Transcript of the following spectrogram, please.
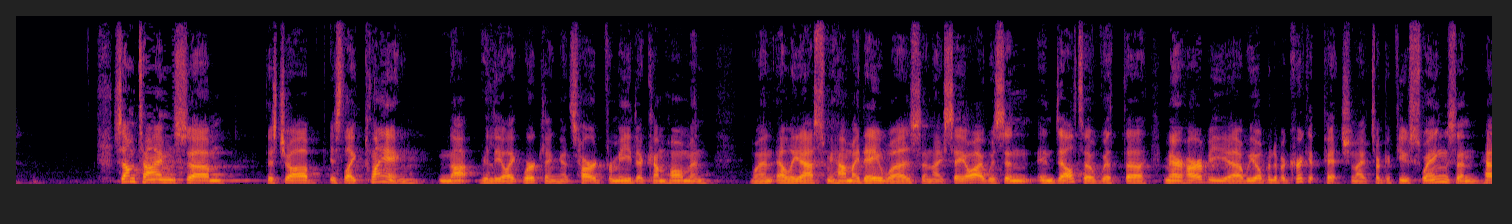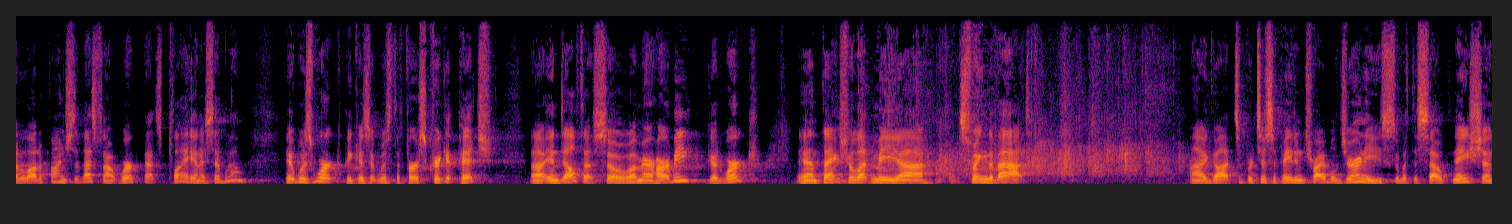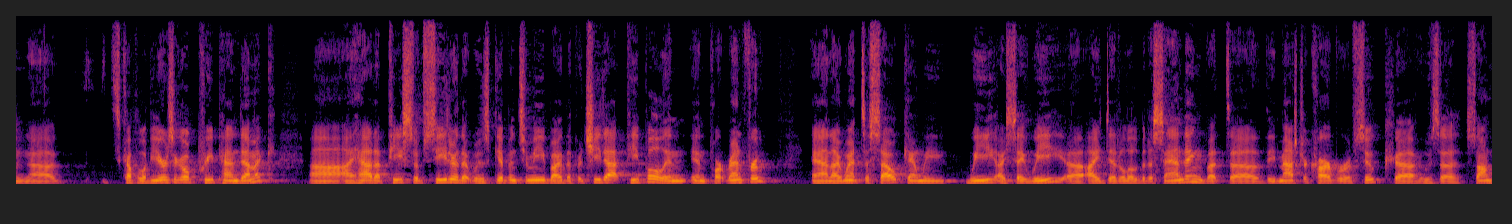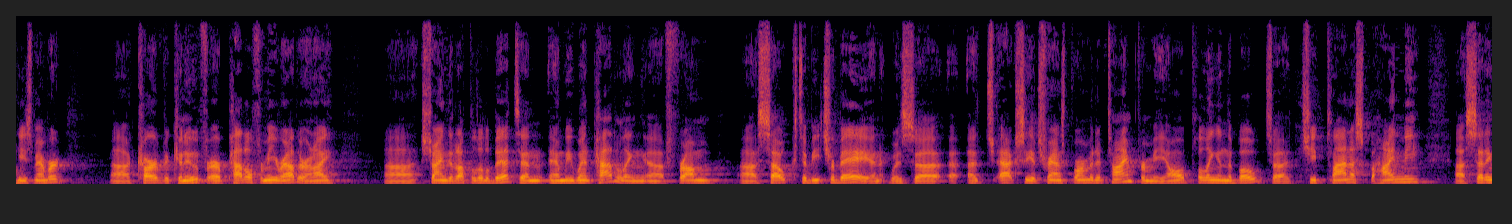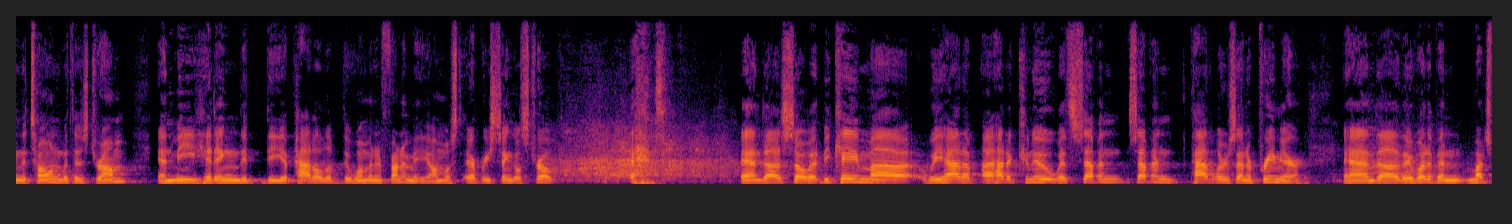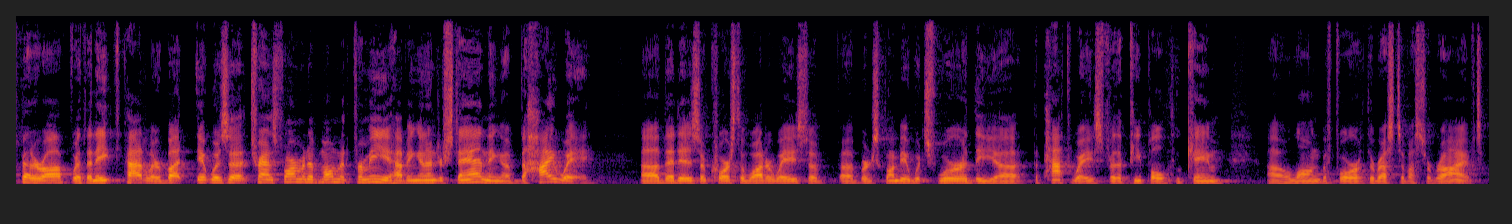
Sometimes um, this job is like playing, not really like working. It's hard for me to come home and when Ellie asks me how my day was, and I say, Oh, I was in, in Delta with uh, Mayor Harvey. Uh, we opened up a cricket pitch, and I took a few swings and had a lot of fun. She said, That's not work, that's play. And I said, Well, it was work because it was the first cricket pitch uh, in Delta. So, uh, Mayor Harvey, good work. And thanks for letting me uh, swing the bat. I got to participate in tribal journeys with the T'Sou-ke Nation uh, a couple of years ago, pre pandemic. I had a piece of cedar that was given to me by the Pacheedaht people in, in Port Renfrew. And I went to T'Sou-ke, and we, we I say we, uh, I did a little bit of sanding, but uh, the master carver of T'Sou-ke, uh, who's a Songhees member, carved a canoe, for, or paddle for me rather, and I shined it up a little bit, and, and we went paddling from uh, T'Sou-ke to Beecher Bay, and it was uh, a, a, actually a transformative time for me. All pulling in the boat, uh, Chief Planes behind me, uh, setting the tone with his drum, and me hitting the, the paddle of the woman in front of me almost every single stroke. and, uh, so it became, uh, we had a, I had a canoe with seven, seven paddlers and a premier. And they would have been much better off with an eighth paddler. But it was a transformative moment for me, having an understanding of the highway uh, that is, of course, the waterways of uh, British Columbia, which were the, uh, the pathways for the people who came uh, long before the rest of us arrived.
